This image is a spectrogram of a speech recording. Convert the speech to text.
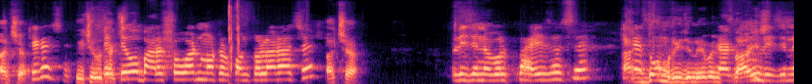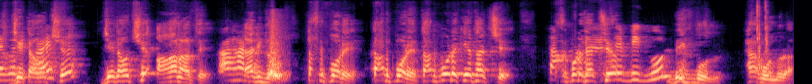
আচ্ছা। ঠিক আছে? পিছনে থাকছে- এতেও বারোশো ওয়াট মোটর কন্ট্রোলার আছে। আচ্ছা। রিজনেবল প্রাইস আছে? একদম রিজনেবল প্রাইস যেটা হচ্ছে যেটা হচ্ছে আহানাতে। আহানা। একদম। তারপরে তারপরে তারপরে কে থাকছে? তারপরে থাকছে বিগ বুল বিগ বুল হ্যাঁ বন্ধুরা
